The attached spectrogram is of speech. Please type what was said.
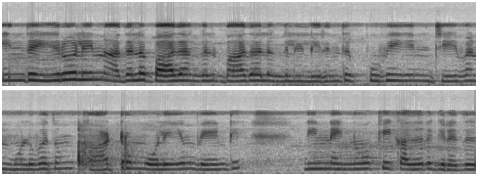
இந்த இருளின் அதல பாதங்கள் பாதாளங்களிலிருந்து புவியின் ஜீவன் முழுவதும் காற்றும் ஒளியும் வேண்டி நின்னை நோக்கிக் கதறுகிறது.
